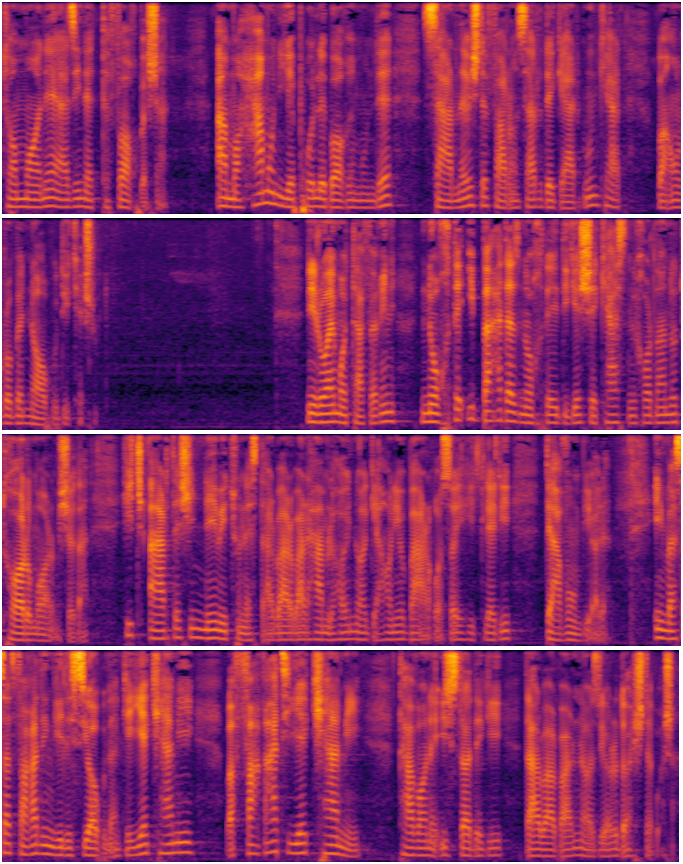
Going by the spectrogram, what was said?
تا مانع از این اتفاق بشن. اما همون یه پل باقی مونده سرنوشت فرانسه رو دگرگون کرد و اون رو به نابودی کشوند. نیروهای متفقین نقطه ای بعد از نقطه دیگه شکست میخوردند و تار و مار می‌شدند. هیچ ارتشی نمی‌تونست در برابر حمله های ناگهانی و برقاسای هیتلری دووم بیاره. این وسط فقط انگلیسی ها بودن که یک کمی و فقط یک کمی توان ایستادگی در برابر نازی ها رو داشته باشند.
